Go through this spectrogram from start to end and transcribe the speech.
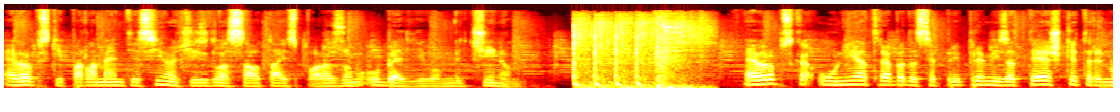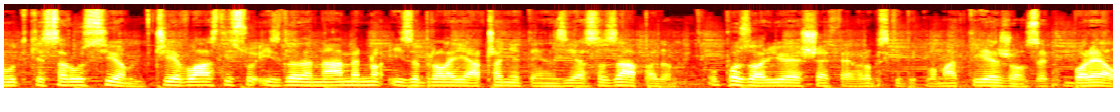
Evropski parlament je sinoć izglasao taj sporazum ubedljivom većinom. Evropska unija treba da se pripremi za teške trenutke sa Rusijom, čije vlasti su izgleda namerno izabrale jačanje tenzija sa Zapadom, upozorio je šef evropske diplomatije Josep Borel.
